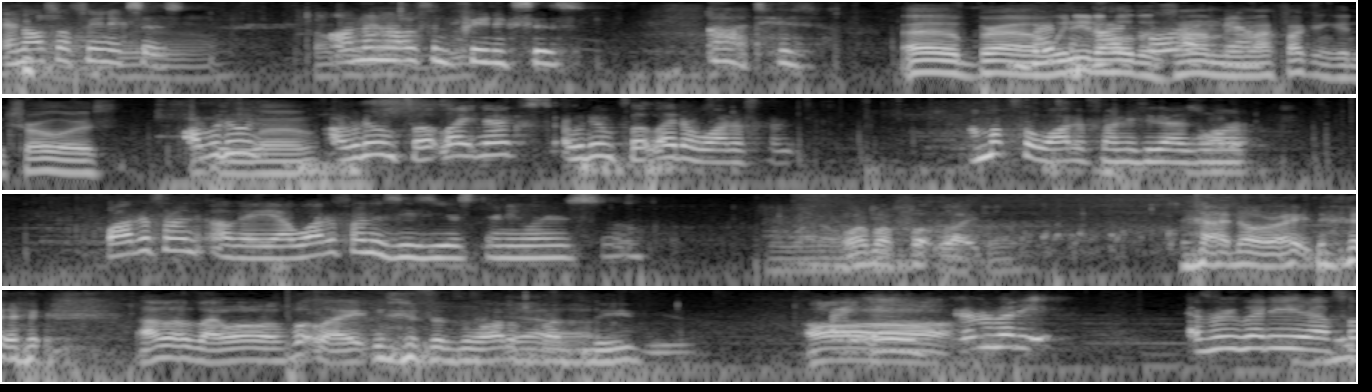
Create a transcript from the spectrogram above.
And also Phoenixes. Uh, On the house and down. Phoenixes. Ah, dude. Oh, bro, Burnt we need to hold a hardcore right My fucking controller's Are we doing low. Are we doing Footlight next? Are we doing Footlight or Waterfront? I'm up for Waterfront if you guys Water. want. Waterfront? Okay, yeah, Waterfront is easiest anyways, so. Why don't What about Footlight? I know, right? I was like, well, footlight. this is waterfront Yeah. the easiest. Oh, Alright, hey, everybody, everybody, uh, fo-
